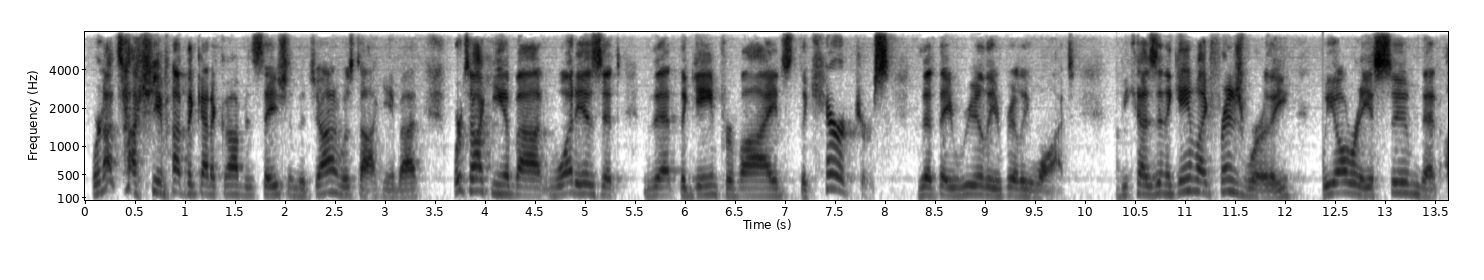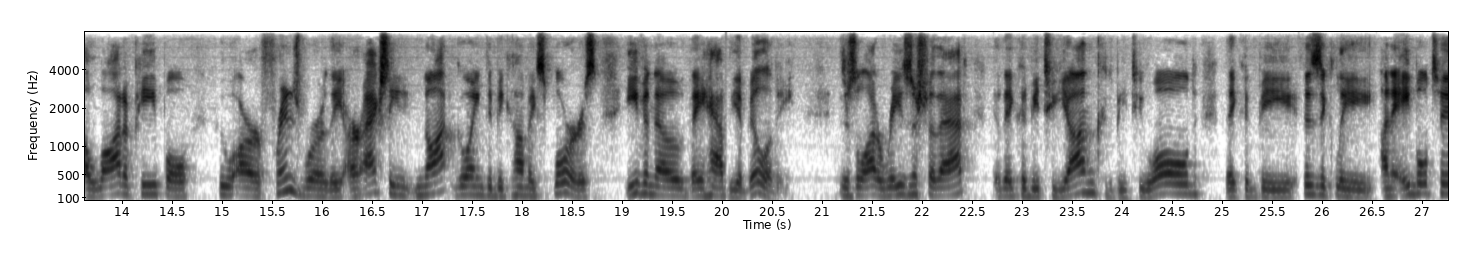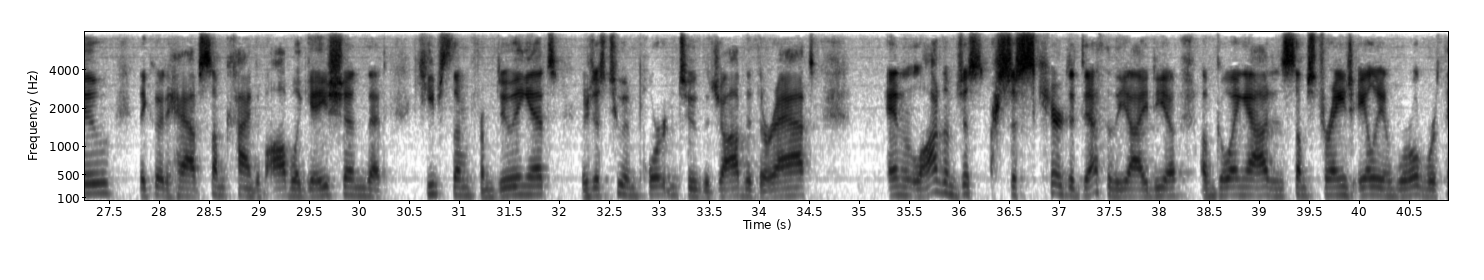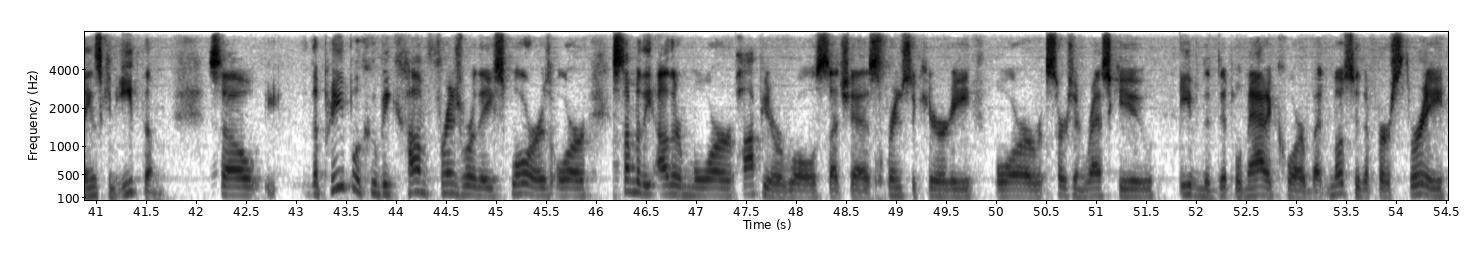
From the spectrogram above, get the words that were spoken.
We're not talking about the kind of compensation that John was talking about. We're talking about what is it that the game provides the characters that they really, really want. Because in a game like Fringeworthy, we already assume that a lot of people who are fringe-worthy are actually not going to become explorers, even though they have the ability. There's a lot of reasons for that. They could be too young, could be too old, they could be physically unable to, they could have some kind of obligation that keeps them from doing it. They're just too important to the job that they're at and a lot of them just are just scared to death of the idea of going out in some strange alien world where things can eat them. So the people who become fringe-worthy explorers or some of the other more popular roles such as fringe security or search and rescue even the diplomatic corps but mostly the first three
